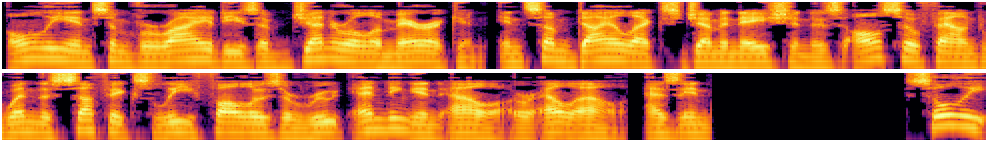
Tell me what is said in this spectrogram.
only in some varieties of General American in some dialects gemination is also found when the suffix li follows a root ending in l or ll, as in Solely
